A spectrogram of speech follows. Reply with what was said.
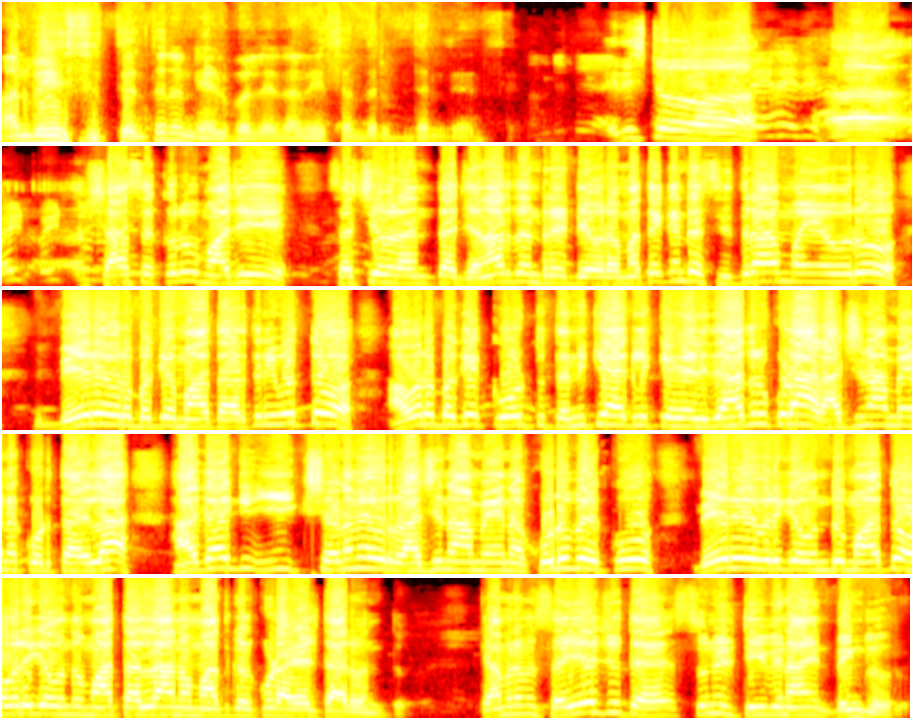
ಅನ್ವಯಿಸುತ್ತೆ ಅಂತ ನಾನು ಹೇಳಬಲ್ಲೆ ನಾನು ಈ ಸಂದರ್ಭದಲ್ಲಿ ಇದಿಷ್ಟು ಶಾಸಕರು ಮಾಜಿ ಸಚಿವರಂತ ಜನಾರ್ದನ್ ರೆಡ್ಡಿ ಅವರ ಮತ್ತೆ ಯಾಕಂದ್ರೆ ಸಿದ್ದರಾಮಯ್ಯ ಅವರು ಬೇರೆಯವರ ಬಗ್ಗೆ ಮಾತಾಡ್ತಾರೆ. ಇವತ್ತು ಅವರ ಬಗ್ಗೆ ಕೋರ್ಟ್ ತನಿಖೆ ಆಗ್ಲಿಕ್ಕೆ ಹೇಳಿದೆ. ಆದ್ರೂ ಕೂಡ ರಾಜೀನಾಮೆಯನ್ನು ಕೊಡ್ತಾ ಇಲ್ಲ. ಹಾಗಾಗಿ ಈ ಕ್ಷಣವೇ ಅವರು ರಾಜೀನಾಮೆಯನ್ನ ಕೊಡಬೇಕು. ಬೇರೆಯವರಿಗೆ ಒಂದು ಮಾತು, ಅವರಿಗೆ ಒಂದು ಮಾತಲ್ಲ ಅನ್ನೋ ಮಾತುಗಳು ಕೂಡ ಹೇಳ್ತಾ ಇರುವಂತ ಕ್ಯಾಮರಾಮನ್ ಸಯ್ಯದ್ ಜೊತೆ ಸುನಿಲ್ ಟಿವಿ ನೈನ್, ಬೆಂಗಳೂರು.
